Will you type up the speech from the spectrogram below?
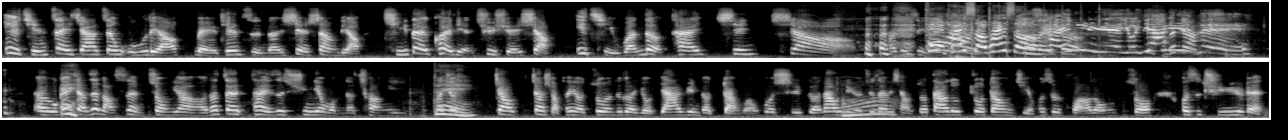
疫情在家真无聊，每天只能线上聊，期待快点去学校。一起玩的开心笑，他就自己 可以拍手拍手，才女耶，有。呃，我跟你讲，这老师很重要哦，他在他也是训练我们的创意，他就叫叫小朋友做那个有押韵的短文或诗歌。那我女儿就在那边想说，大家都做端午节或是划龙舟或是屈原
